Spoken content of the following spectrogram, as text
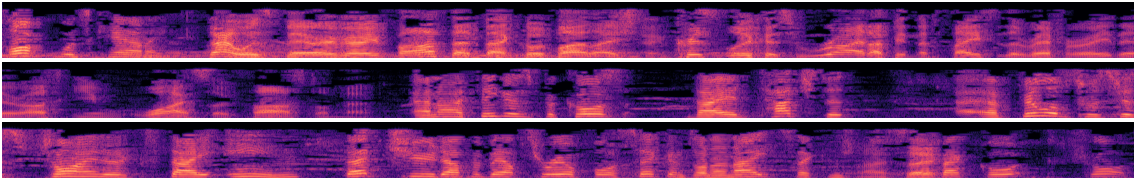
clock was counting. That was very, very fast, that backcourt violation. And Chris Lucas right up in the face of the referee there, asking him why so fast on that. And I think it was because they had touched it. Uh, Phillips was just trying to stay in. That chewed up about three or four seconds on an eight second backcourt shot.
